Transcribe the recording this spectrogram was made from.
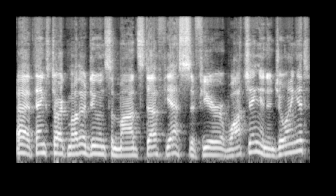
Uh, thanks, Dark Mother, doing some mod stuff. Yes, if you're watching and enjoying it,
